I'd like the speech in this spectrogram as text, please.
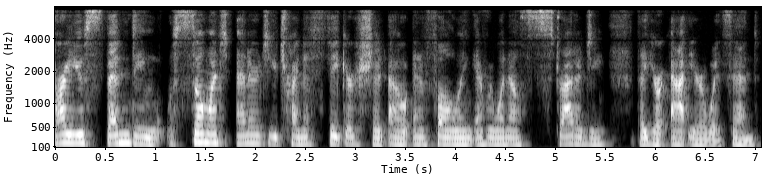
Are you spending so much energy trying to figure shit out and following everyone else's strategy that you're at your wits' end?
